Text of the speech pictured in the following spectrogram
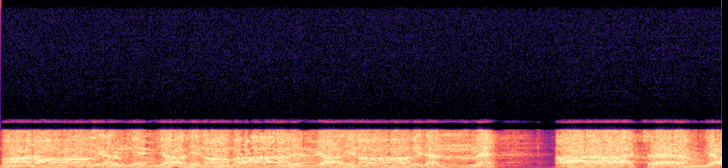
मानोः विदन्निम् व्याधिनो माभिव्याधिनो विदन् आराच्छरम्या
